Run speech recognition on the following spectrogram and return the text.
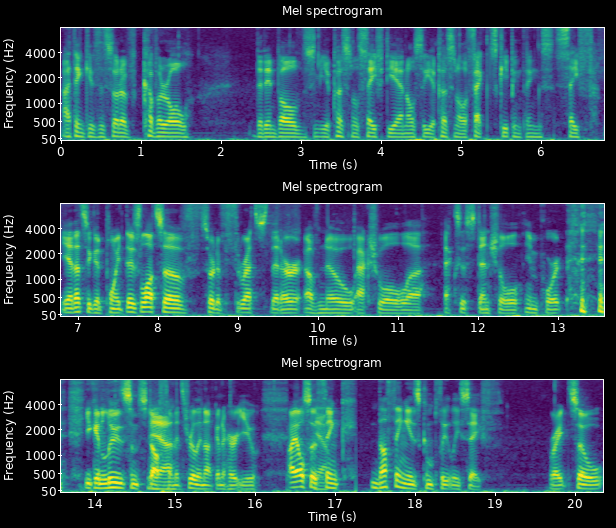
I think, is a sort of cover-all that involves your personal safety and also your personal effects, keeping things safe. Yeah, that's a good point. There's lots of sort of threats that are of no actual uh, existential import. you can lose some stuff yeah. and it's really not going to hurt you. I also yeah. think nothing is completely safe, right? So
